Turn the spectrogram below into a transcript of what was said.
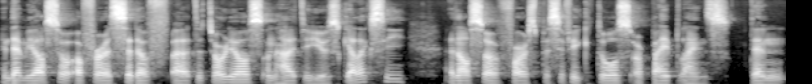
And then we also offer a set of uh, tutorials on how to use Galaxy and also for specific tools or pipelines. Then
